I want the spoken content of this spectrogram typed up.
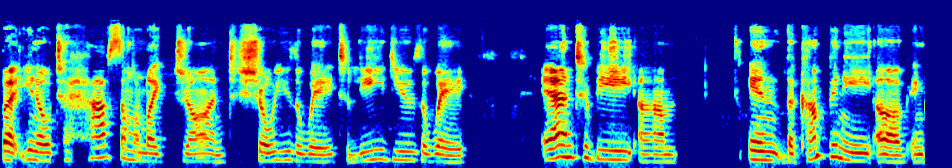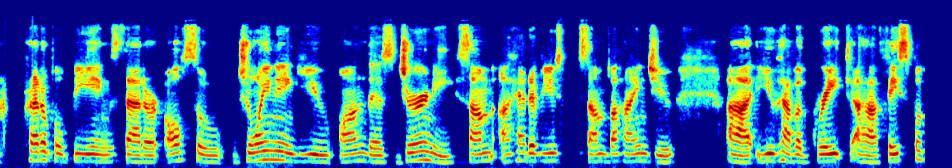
But you know, to have someone like John to show you the way, to lead you the way, and to be um, in the company of incredible beings that are also joining you on this journey, some ahead of you, some behind you. Uh, you have a great uh, Facebook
